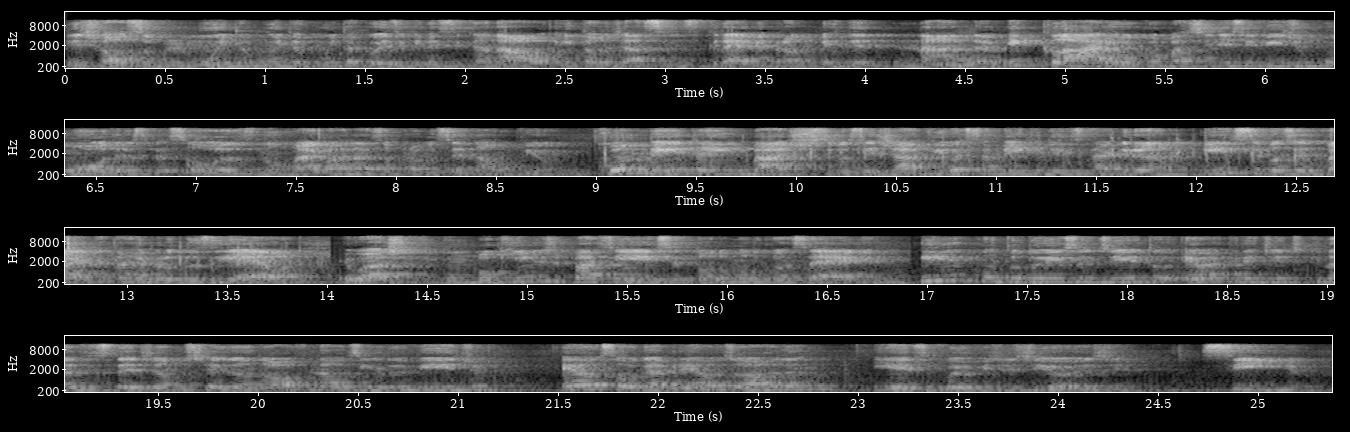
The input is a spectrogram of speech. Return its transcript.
a gente fala sobre muita, muita, muita coisa aqui nesse canal. Então já se inscreve pra não perder nada. E claro, compartilhe esse vídeo com outras pessoas. Não vai guardar só pra você não, viu? Comenta aí embaixo se você já viu essa make no Instagram e se você vai tentar reproduzir ela. Eu acho que com um pouquinho de paciência todo mundo consegue. E com tudo isso dito, eu acredito que nós estejamos chegando ao finalzinho do vídeo. Eu sou o Gabriel Jordan e esse foi o vídeo de hoje. See you!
